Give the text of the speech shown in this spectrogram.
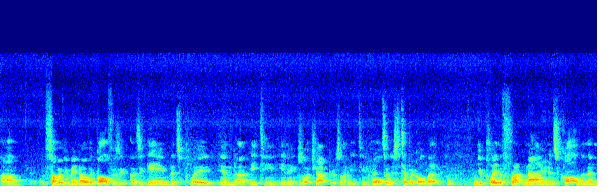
Um, some of you may know that golf is a, is a game that's played in uh, 18 innings or chapters on 18 holes, and it's typical that you play the front nine, it's called, and then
